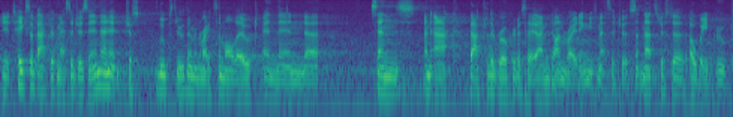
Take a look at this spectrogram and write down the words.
it takes a batch of messages in and it just loops through them and writes them all out and then uh, sends an ACK back to the broker to say, I'm done writing these messages. And that's just a, a wait group.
